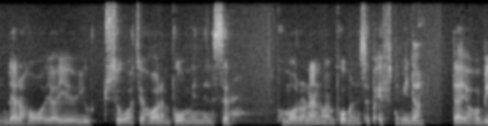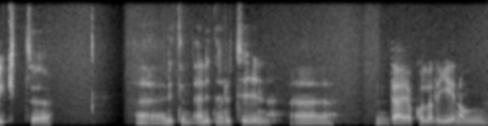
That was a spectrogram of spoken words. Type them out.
där har jag ju gjort så att jag har en påminnelse på morgonen och en påminnelse på eftermiddagen. Där jag har byggt eh, eh, en, liten, en liten rutin. Eh, där jag kollar igenom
